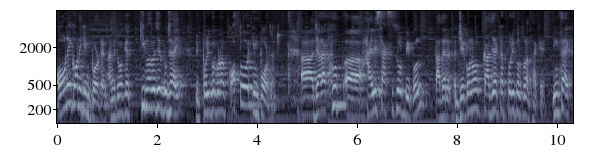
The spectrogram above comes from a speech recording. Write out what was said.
অনেক অনেক ইম্পর্টেন্ট আমি তোমাকে কীভাবে যে বুঝাই যে পরিকল্পনা কত ইম্পর্টেন্ট যারা খুব হাইলি সাকসেসফুল পিপল তাদের যে কোনো কাজে একটা পরিকল্পনা থাকে। ইনফ্যাক্ট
